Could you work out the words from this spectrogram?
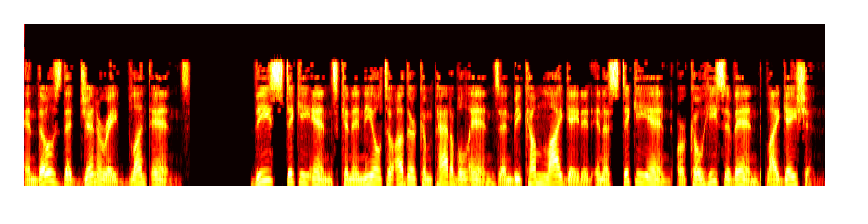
and those that generate blunt ends. These sticky ends can anneal to other compatible ends and become ligated in a sticky end or cohesive end ligation.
